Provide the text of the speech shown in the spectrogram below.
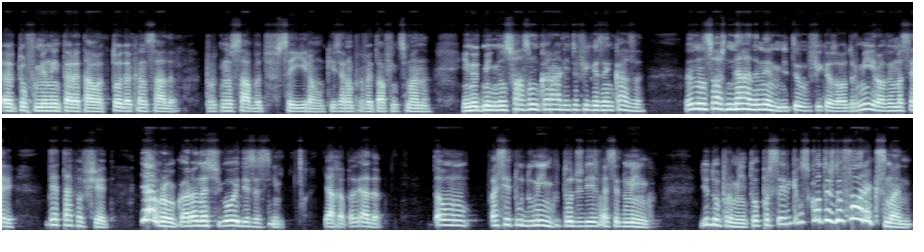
a tua família inteira estava toda cansada porque no sábado saíram, quiseram aproveitar o fim de semana e no domingo não se faz um caralho e tu ficas em casa. Não se faz nada mesmo e tu ficas ou a dormir ou a ver uma série. That type of shit. Yeah, bro, o corona chegou e disse assim: Yeah, rapaziada, então vai ser tudo domingo, todos os dias vai ser domingo. E eu dou para mim, estou a parecer aqueles cotas do Forex, mano.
